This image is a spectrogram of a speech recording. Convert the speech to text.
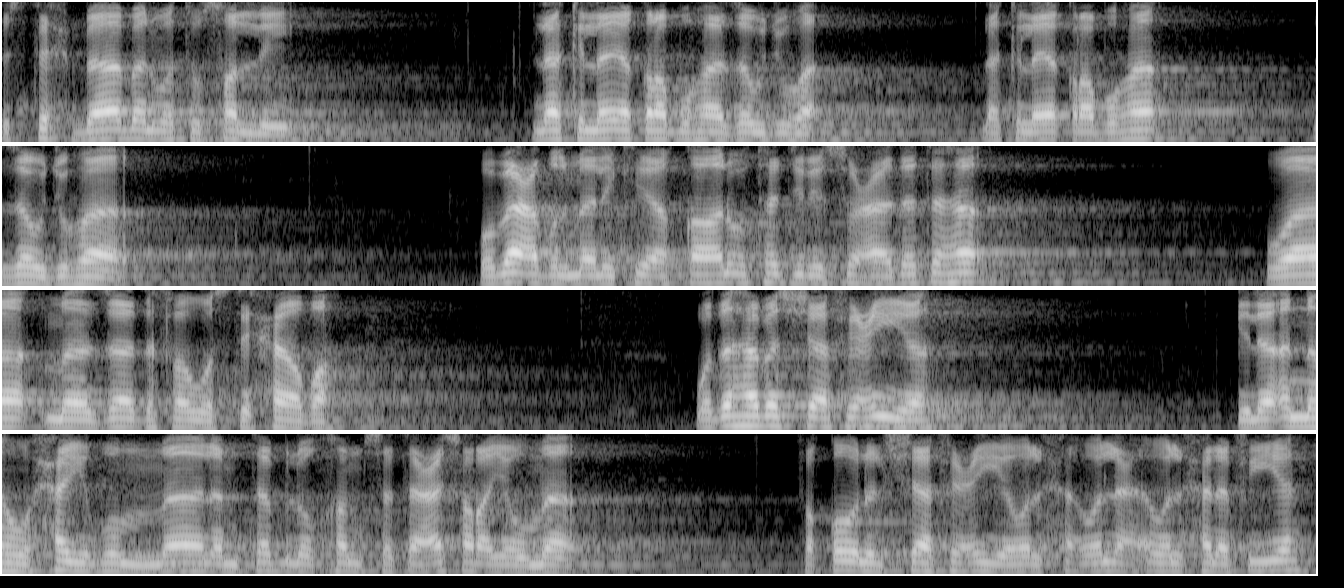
استحبابا وتصلي. لكن لا يقربها زوجها. لكن لا يقربها زوجها. وبعض المالكية قالوا تجلس عادتها وما زاد فهو استحاضة. وذهب الشافعية إلى أنه حيض ما لم تبلغ خمسة عشر يوما. فقول الشافعية والحنفية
